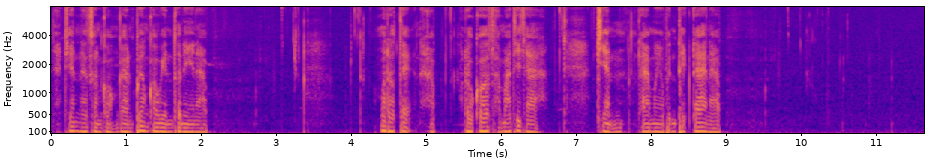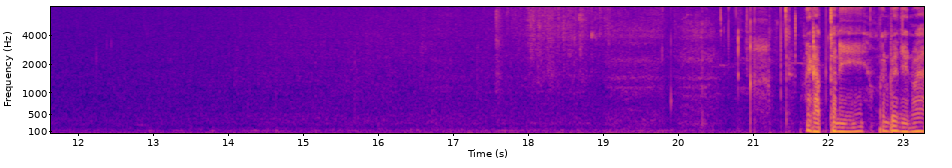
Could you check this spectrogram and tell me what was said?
อย่างเช่นในส่วนของการเพิ่มความเวียนตัวนี้นะครับ เมื่อเราแตะนะครับ เราก็สามารถที่จะ ขียนลายมือเป็นเต็กได้นะครับ นะครับตัวนี้เพื่อนๆเห็นว่า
